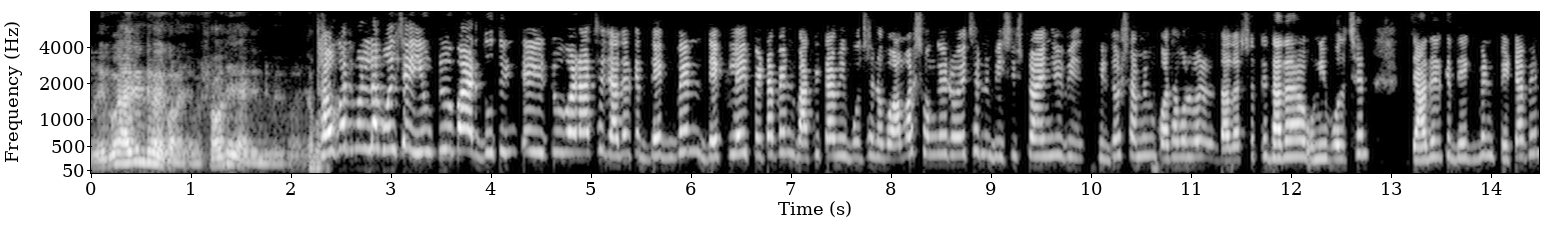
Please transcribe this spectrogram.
এগুলো আইডেন্টিফাই করা যাবে সহজেই আইডেন্টিফাই করা যাবে। শওকত মোল্লা বলছে ইউটিউবার দু তিনটে ইউটিউবার আছে যাদেরকে দেখবেন দেখলেই পেটাবেন বাকিটা আমি বুঝে নেব। আমার সঙ্গে রয়েছেন বিশিষ্ট আইনজীবী ফিরদৌস শামীম কথা বলব দাদার সাথে দাদা উনি বলছেন যাদেরকে দেখবেন পেটাবেন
